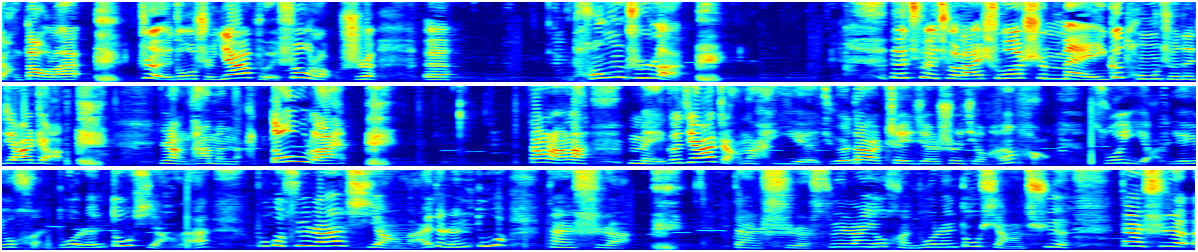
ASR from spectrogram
长到来，这都是鸭嘴兽老师，呃，通知了。呃，确切来说是每个同学的家长，让他们呢都来。每个家长呢也觉得这件事情很好，所以啊，也有很多人都想来。不过虽然想来的人多，但是啊，但是虽然有很多人都想去，但是，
